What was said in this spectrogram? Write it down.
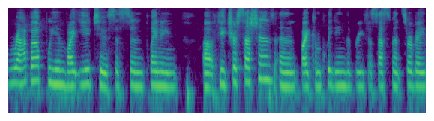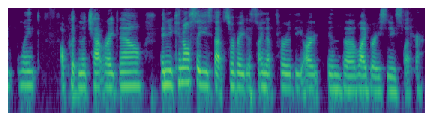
wrap up, we invite you to assist in planning uh, future sessions and by completing the brief assessment survey link I'll put in the chat right now. And you can also use that survey to sign up for the art in the library's newsletter.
